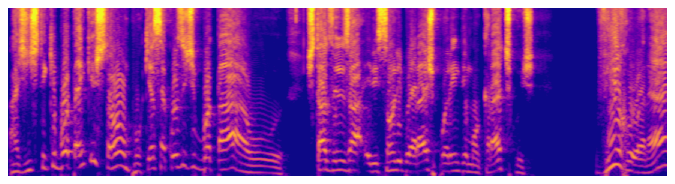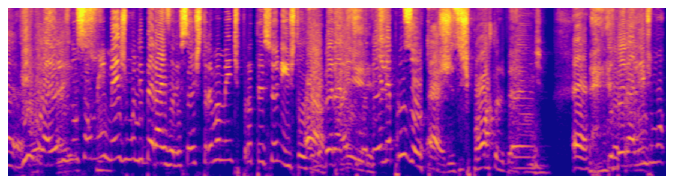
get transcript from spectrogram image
a gente tem que botar em questão, porque essa coisa de botar os Estados Unidos, ah, eles são liberais, porém democráticos, vírgula, né? Vírgula, é, eles não isso. são nem mesmo liberais, eles são extremamente protecionistas. É, o liberalismo dele é para os outros. É, eles exportam liberalismo. É, é. liberalismo,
